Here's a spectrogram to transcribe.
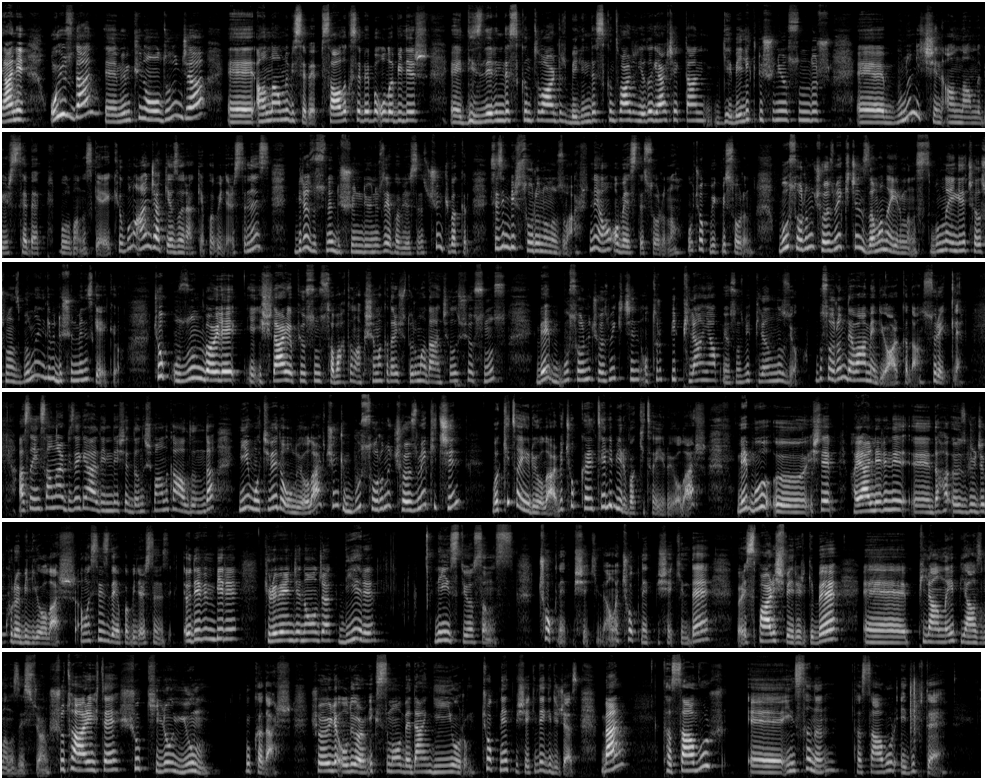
Yani o yüzden e, mümkün olduğunca e, anlamlı bir sebep. Sağlık sebebi olabilir, e, dizlerinde sıkıntı vardır, belinde sıkıntı vardır ya da gerçekten gebelik düşünüyorsundur. E, bunun için anlamlı bir sebep bulmanız gerekiyor. Bunu ancak yazarak yapabilirsiniz. Biraz üstüne düşündüğünüzü yapabilirsiniz. Çünkü bakın sizin bir sorununuz var. Ne o? Obezite sorunu. Bu çok büyük bir sorun. Bu sorunu çözmek için zaman ayırmanız, bununla ilgili çalışmanız, bununla ilgili düşünmeniz gerekiyor. Çok uzun böyle e, işler yapıyorsunuz, sabahtan akşama kadar hiç durmadan çalışıyorsunuz ve bu sorunu çözmek için oturup bir plan yapmıyorsunuz. Bir planınız yok. Bu sorun devam ediyor arkadan sürekli. Aslında insanlar bize geldiğinde işte danışmanlık aldığında niye motive de oluyorlar? Çünkü bu sorunu çözmek için vakit ayırıyorlar ve çok kaliteli bir vakit ayırıyorlar. Ve bu e, işte hayallerini e, daha özgürce kurabiliyorlar. Ama siz de yapabilirsiniz. Ödevin biri kilo verince ne olacak? Diğeri ne istiyorsanız çok net bir şekilde ama çok net bir şekilde böyle sipariş verir gibi e, planlayıp yazmanızı istiyorum. Şu tarihte şu kiloyum bu kadar. Şöyle oluyorum. X small beden giyiyorum. Çok net bir şekilde gideceğiz. Ben tasavvur e, insanın tasavvur edip de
